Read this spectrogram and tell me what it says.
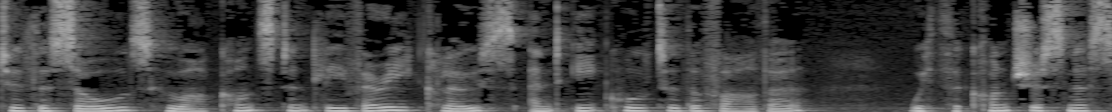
to the souls who are constantly very close and equal to the Father, with the consciousness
